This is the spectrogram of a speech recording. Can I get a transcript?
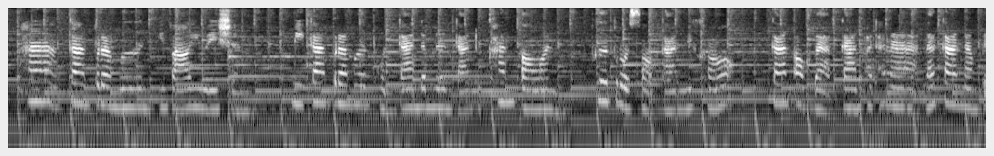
5. การประเมิน evaluation มีการประเมินผลการดำเนินการทุกขั้นตอน เพื่อตรวจสอบการวิเคราะห์ การออกแบบการพัฒนาและการนำไป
